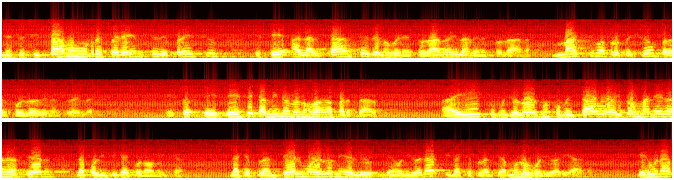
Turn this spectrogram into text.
Necesitamos un referente de precios que esté al alcance de los venezolanos y las venezolanas. Máxima protección para el pueblo de Venezuela. de, ese camino no nos van a apartar. Ahí, como yo lo hemos comentado, hay dos maneras de hacer la política económica. La que plantea el modelo neoliberal y la que planteamos los bolivarianos, que es una,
